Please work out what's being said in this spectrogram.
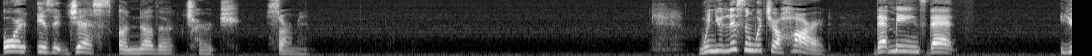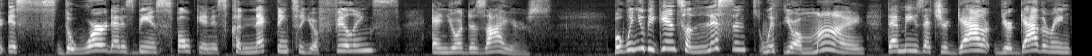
Or is it just another church sermon? when you listen with your heart, that means that you it's the word that is being spoken is connecting to your feelings and your desires. But when you begin to listen with your mind, that means that you're gather you're gathering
